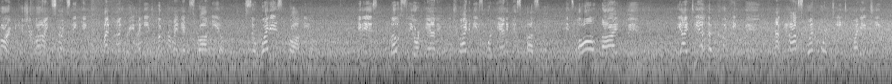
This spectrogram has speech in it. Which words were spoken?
hard because your mind starts thinking, I'm hungry, I need to look for my next raw meal. So what is raw meal? It is mostly organic. We try to be as organic as possible. It's all live food. The idea of cooking food at past 114 to 118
